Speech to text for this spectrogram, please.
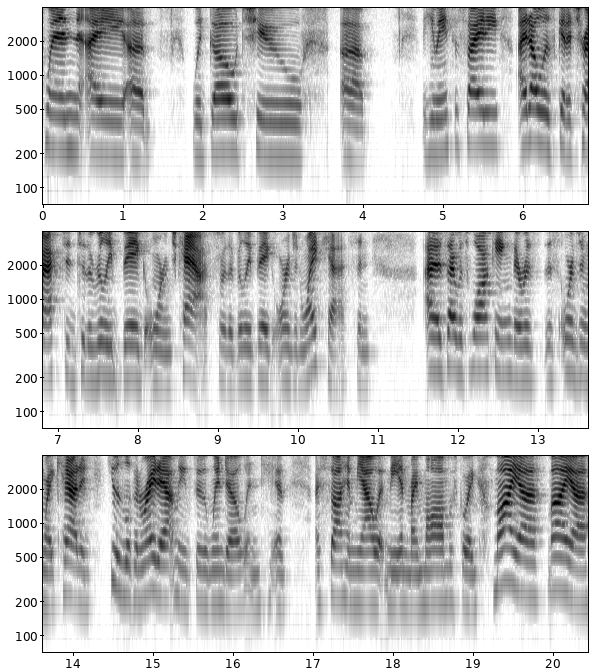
when I uh, would go to uh, the Humane Society, I'd always get attracted to the really big orange cats or the really big orange and white cats. And as I was walking, there was this orange and white cat, and he was looking right at me through the window, and, and I saw him meow at me, and my mom was going, Maya, Maya.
